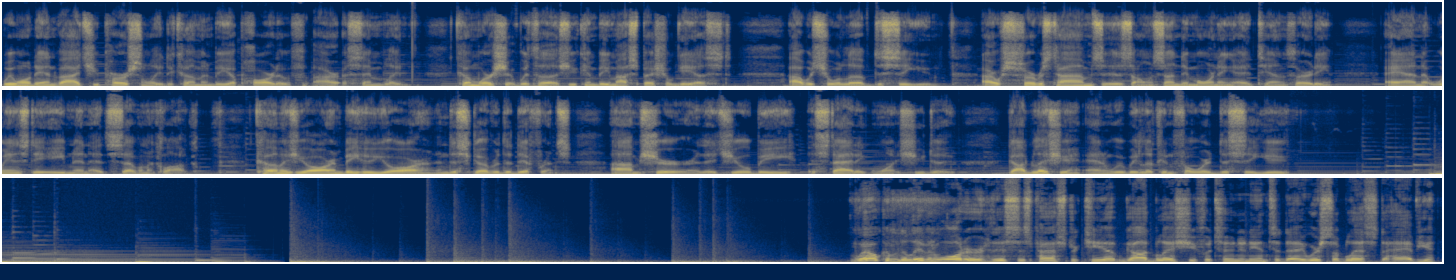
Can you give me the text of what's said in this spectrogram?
We want to invite you personally to come and be a part of our assembly. Come worship with us. You can be my special guest. I would sure love to see you. Our service times is on Sunday morning at 10:30 and Wednesday evening at 7 o'clock. Come as you are and be who you are and discover the difference. I'm sure that you'll be ecstatic once you do. God bless you, and we'll be looking forward to see you. Welcome to Living Water. This is Pastor Kip. God bless you for tuning in today. We're so blessed to have you.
